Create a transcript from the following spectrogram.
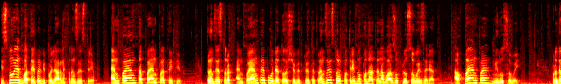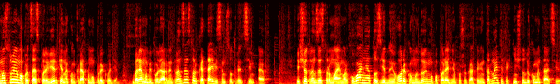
Існує два типи біполярних транзисторів NPN та PNP типів. В транзисторах NPN типу для того, щоб відкрити транзистор, потрібно подати на базу плюсовий заряд, а в PNP мінусовий. Продемонструємо процес перевірки на конкретному прикладі. Беремо біполярний транзистор KT837F. Якщо транзистор має маркування, то згідно його рекомендуємо попередньо пошукати в інтернеті технічну документацію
